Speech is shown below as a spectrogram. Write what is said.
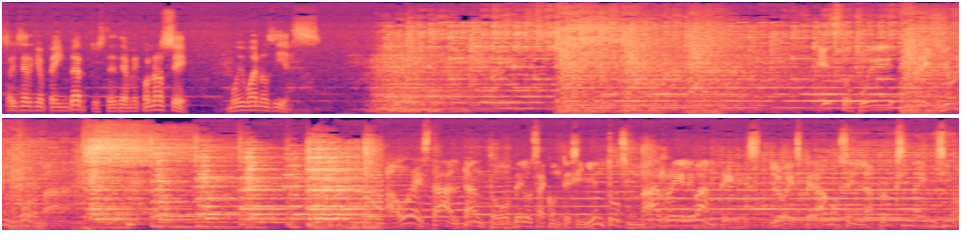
Soy Sergio Peinbert, usted ya me conoce. Muy buenos días. Esto fue Región Informa. Ahora está al tanto los acontecimientos más relevantes. Lo esperamos en la próxima emisión.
